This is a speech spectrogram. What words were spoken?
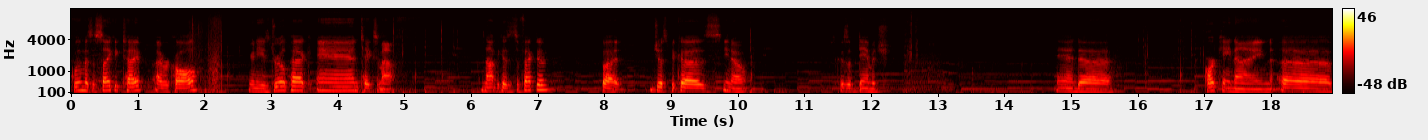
Gloom is a psychic type, I recall. You're to use Drill Peck and takes him out. Not because it's effective, but just because, you know, just because of damage and uh, Arcanine. Uh,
